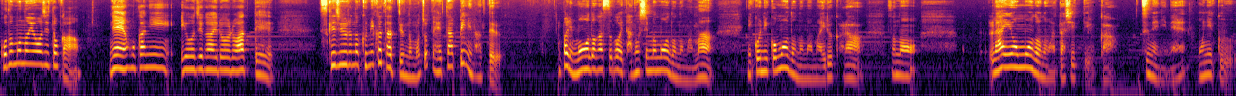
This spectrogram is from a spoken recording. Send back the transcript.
子どもの用事とかね他に用事がいろいろあってスケジュールの組み方っていうのもちょっと下手っぴになってる。やっぱりモードがすごい楽しむモードのままニコニコモードのままいるからそのライオンモードの私っていうか常にねお肉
